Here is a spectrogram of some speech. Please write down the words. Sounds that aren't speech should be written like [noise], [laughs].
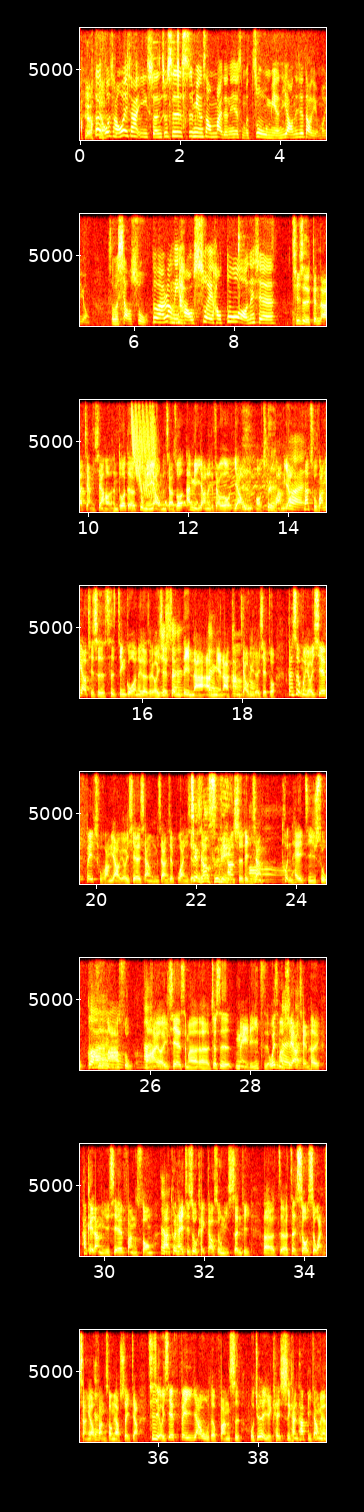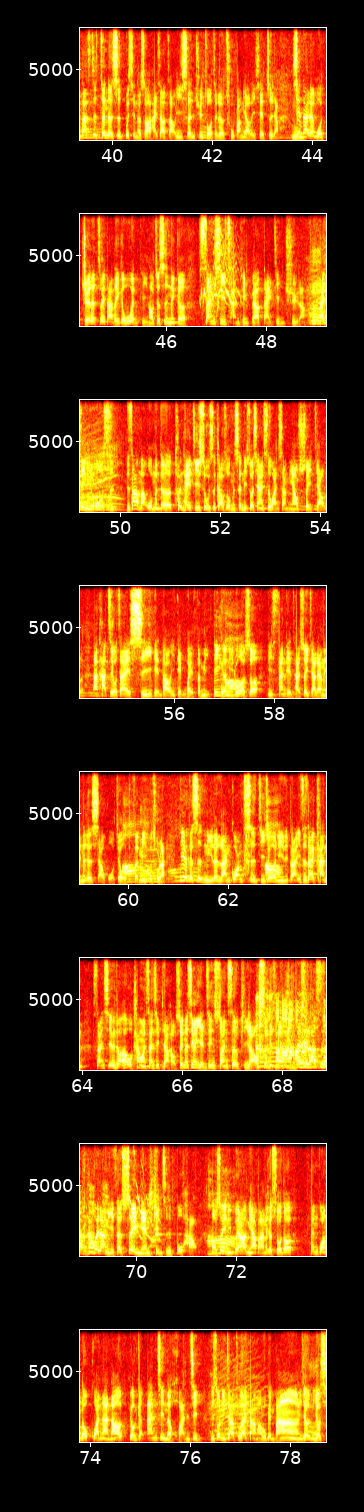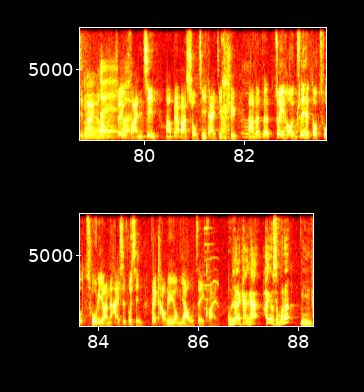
[laughs] 对，我想问一下医生，就是市面上卖的那些什么助眠药，那些到底有没有用？什么酵素？对啊，让你好睡好多哦，那些。其实跟大家讲一下哈，很多的助眠药，我们讲说安眠药那个叫做药物哦，处方药。那处方药其实是经过那个有一些镇定啊、安眠啊、抗焦虑的一些做。但是我们有一些非处方药，有一些像我们讲一些不管一些健康食品、健康食品，像褪黑激素、芝麻素啊，还有一些什么呃，就是镁离子。为什么睡觉前喝？它可以让你一些放松。那褪黑激素可以告诉你身体。呃，这这时候是晚上要放松要睡觉。其实有一些非药物的方式，我觉得也可以试看。它比较没有，但是真的是不行的时候，还是要找医生去做这个处方药的一些治疗。现代人我觉得最大的一个问题哈，就是那个三 C 产品不要带进去了，带进你的卧室。你知道吗？我们的褪黑激素是告诉我们身体说，现在是晚上你要睡觉了。那它只有在十一点到一点会分泌。第一个，你如果说你三点才睡觉，两点那个效果就分泌不出来。第二个是你的蓝光刺激就会。你不要一直在看山西你说哦，我看完山西比较好睡，那是因为眼睛酸涩疲劳睡着。[laughs] 但是它事实上它会让你的睡眠品质不好，好，所以你不要，你要把那个所有都灯光都关暗，然后用一个安静的环境。你说你家住在大马路边，砰，你就你就醒来了。所以环境，然后不要把手机带进去，然后呢，最后这些都处处理完了还是不行，再考虑用药物这一块。我们再来看看还有什么呢？嗯。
